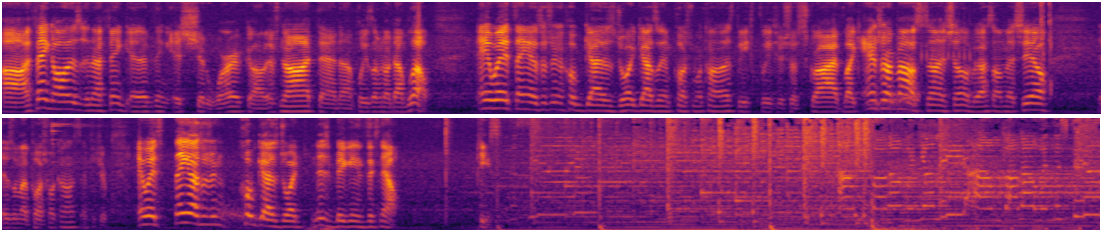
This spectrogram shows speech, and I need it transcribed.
Uh, I think all this, and I think everything it should work. Uh, if not, then uh, please let me know down below. Anyway, thank you for watching. Hope you guys enjoyed. Guys, let me more content. Please, please subscribe, like, and turn mouse. Not show. But that's all miss you. This is my post more content in the future. Anyways, thank you guys for watching. Hope you guys enjoyed. This is Big Game 6 now. Peace. I'm conquering the spirit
